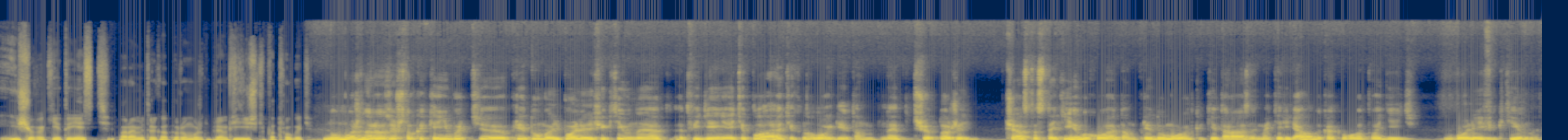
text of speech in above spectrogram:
Еще какие-то есть параметры, которые можно прям физически потрогать? Ну, можно разве что какие-нибудь э, придумать более эффективное отведение тепла технологии. Там на этот счет тоже часто статьи выходят, там придумывают какие-то разные материалы, как его отводить более эффективно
